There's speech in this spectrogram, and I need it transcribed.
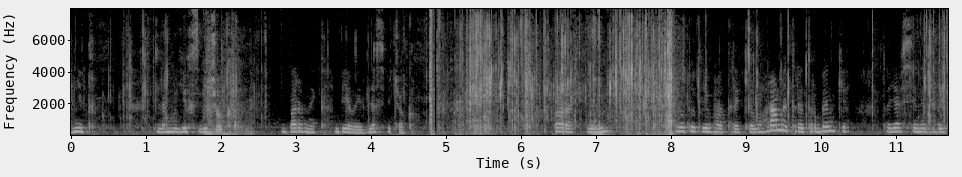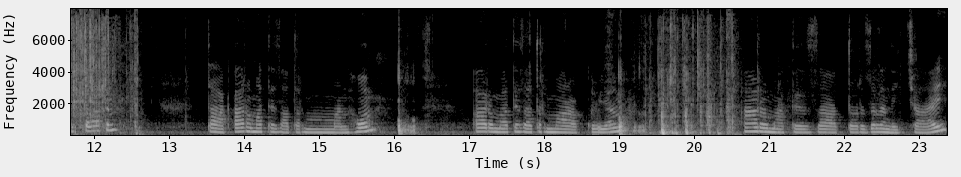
Гніт для моїх свічок. Барвник білий для свічок. Парафін. Ну тут його 3 кілограми, 3 торбинки, то я всі не буду діставати. Так, ароматизатор манго, ароматизатор маракуя, ароматизатор зелений чай,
